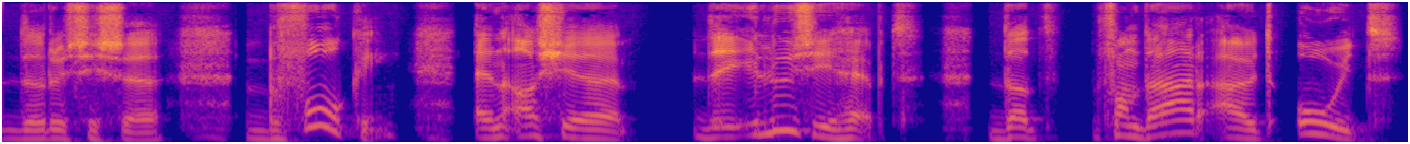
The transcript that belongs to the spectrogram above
de Russische bevolking. En als je de illusie hebt dat van daaruit ooit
